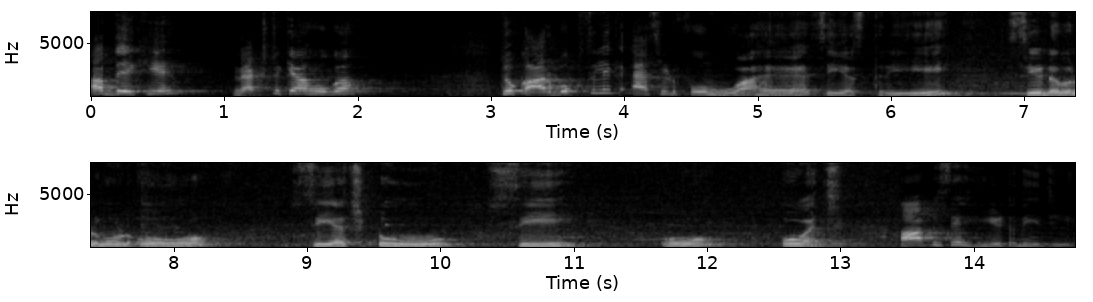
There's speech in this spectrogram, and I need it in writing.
अब देखिए नेक्स्ट क्या होगा? जो कार्बोक्सिलिक एसिड फॉर्म हुआ है C H three C double bond O C H two C O O H आप इसे हीट दीजिए,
